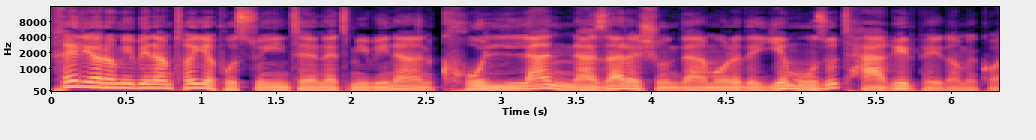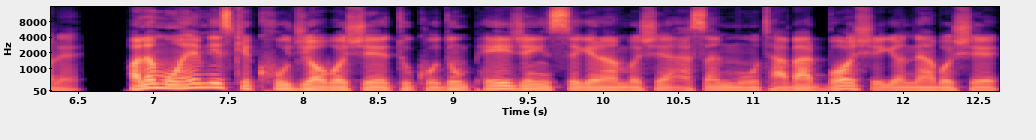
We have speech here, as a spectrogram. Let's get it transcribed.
خیلی ها رو می‌بینم تا یه پست تو اینترنت می‌بینن کلا نظرشون در مورد یه موضوع تغییر پیدا می‌کنه. حالا مهم نیست که کجا باشه تو کدوم پیج اینستاگرام باشه اصلا معتبر باشه یا نباشه.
